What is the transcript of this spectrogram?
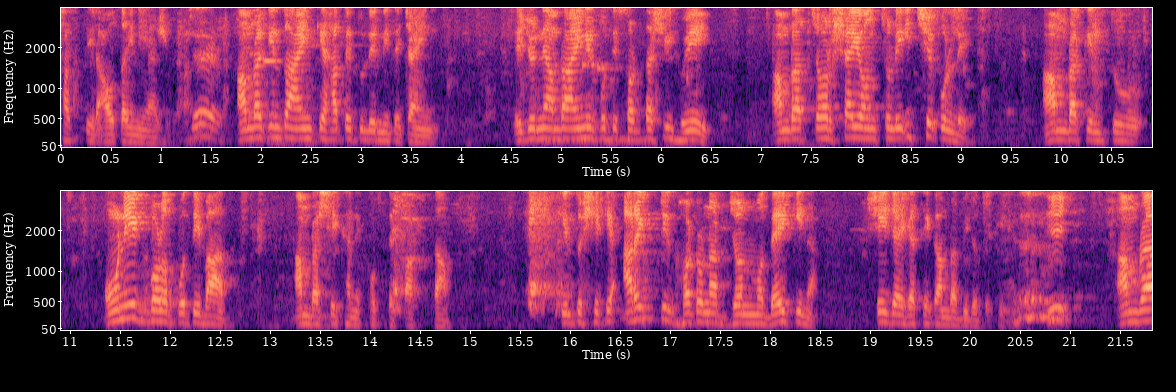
শাস্তির আওতায় নিয়ে আসবে। আমরা কিন্তু আইনকে হাতে তুলে নিতে চাইনি। এই জন্য আমরা আইনের প্রতি শ্রদ্ধাশীল হয়েই আমরা চরসাই অঞ্চলে ইচ্ছে করলে আমরা কিন্তু অনেক বড় প্রতিবাদ আমরা সেখানে করতে পারতাম। কিন্তু সেটি আরেকটি ঘটনার জন্ম দেয় কিনা সেই জায়গা থেকে আমরা বিরত থেকেছি। আমরা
